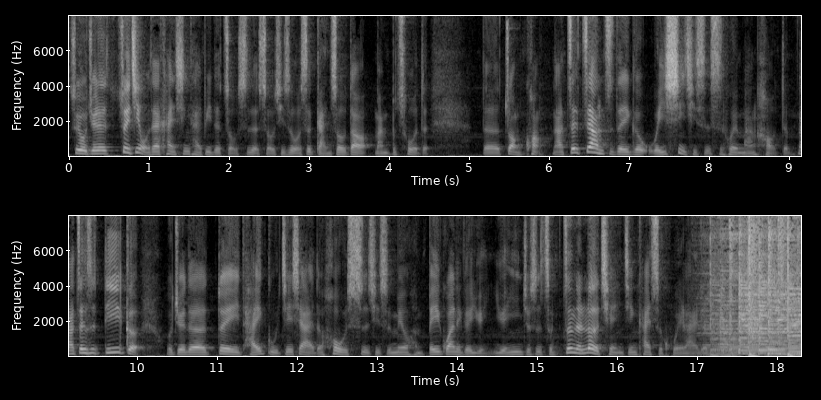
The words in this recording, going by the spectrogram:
所以我觉得最近我在看新台币的走势的时候，其实我是感受到蛮不错的。的状况，那这这样子的一个维系其实是会蛮好的。那这是第一个，我觉得对台股接下来的后市其实没有很悲观的一个原原因，就是真真的热钱已经开始回来了。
